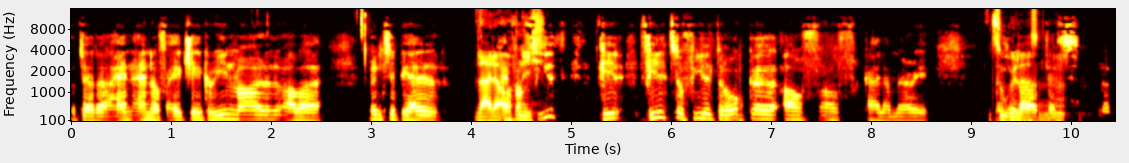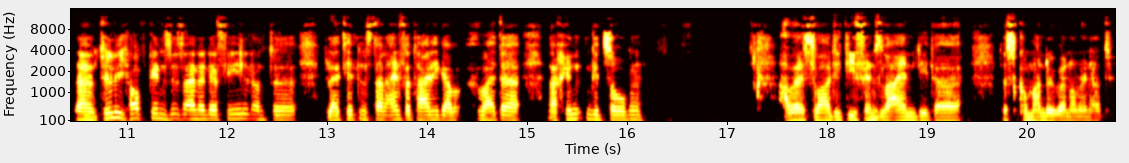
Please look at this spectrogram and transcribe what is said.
hat ja da ein, ein auf AJ Green mal, aber prinzipiell leider auch nicht. Viel, viel, viel zu viel Druck äh, auf, auf Kyler Murray. Zugelassen. Also das, ja natürlich, Hopkins ist einer, der fehlt und äh, vielleicht hätten es dann ein Verteidiger weiter nach hinten gezogen. Aber es war die Defense Line, die da das Kommando übernommen hat.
